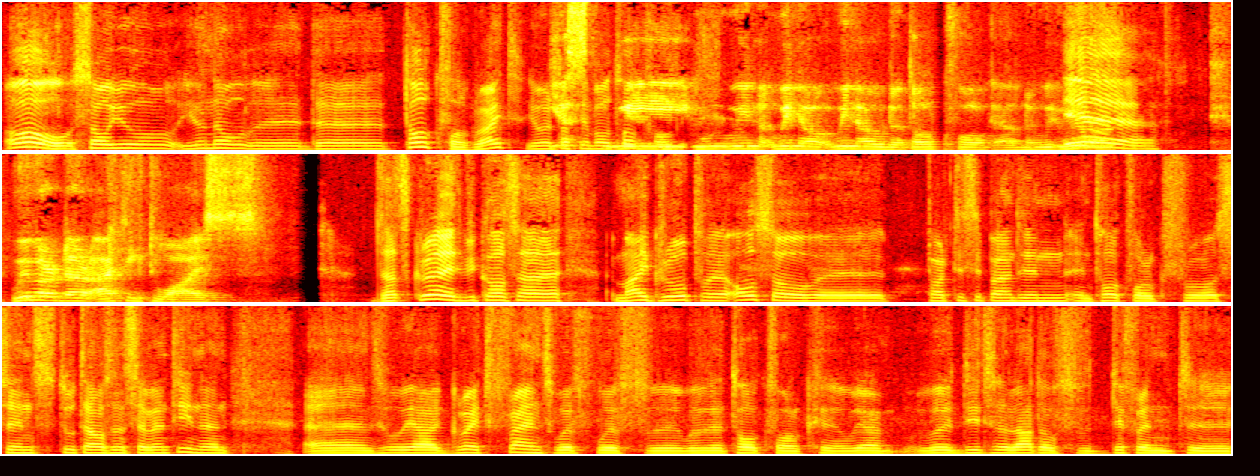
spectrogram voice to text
Oh, so you you know uh, the Tolk Folk, right? You were yes, talking about we, Tolk Folk. We, we know we know the Tolk Folk, and we, we yeah. Were, we were there, I think, twice. That's great because uh, my group uh, also participant in in Tolk Folk for since 2017, and and we are great friends with with uh, with the Tolk Folk. Uh, we are we did a lot of different uh,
